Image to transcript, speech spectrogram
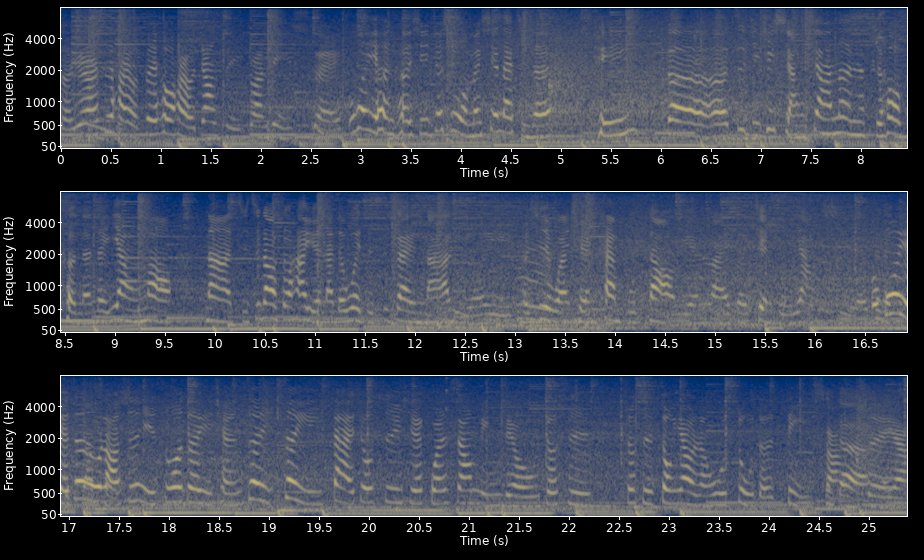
的？原来是还有最后还有这样子一段历史。对，不过也很可惜，就是我们现在只能凭的呃自己去想象那时候可能的样貌，那只知道说它原来的位置是在哪里而已，可是完全看不到原来的建筑样式。不过也正如老师你说的，以前这这一带就是一些官商名流，就是就是重要人物住的地方，这样。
